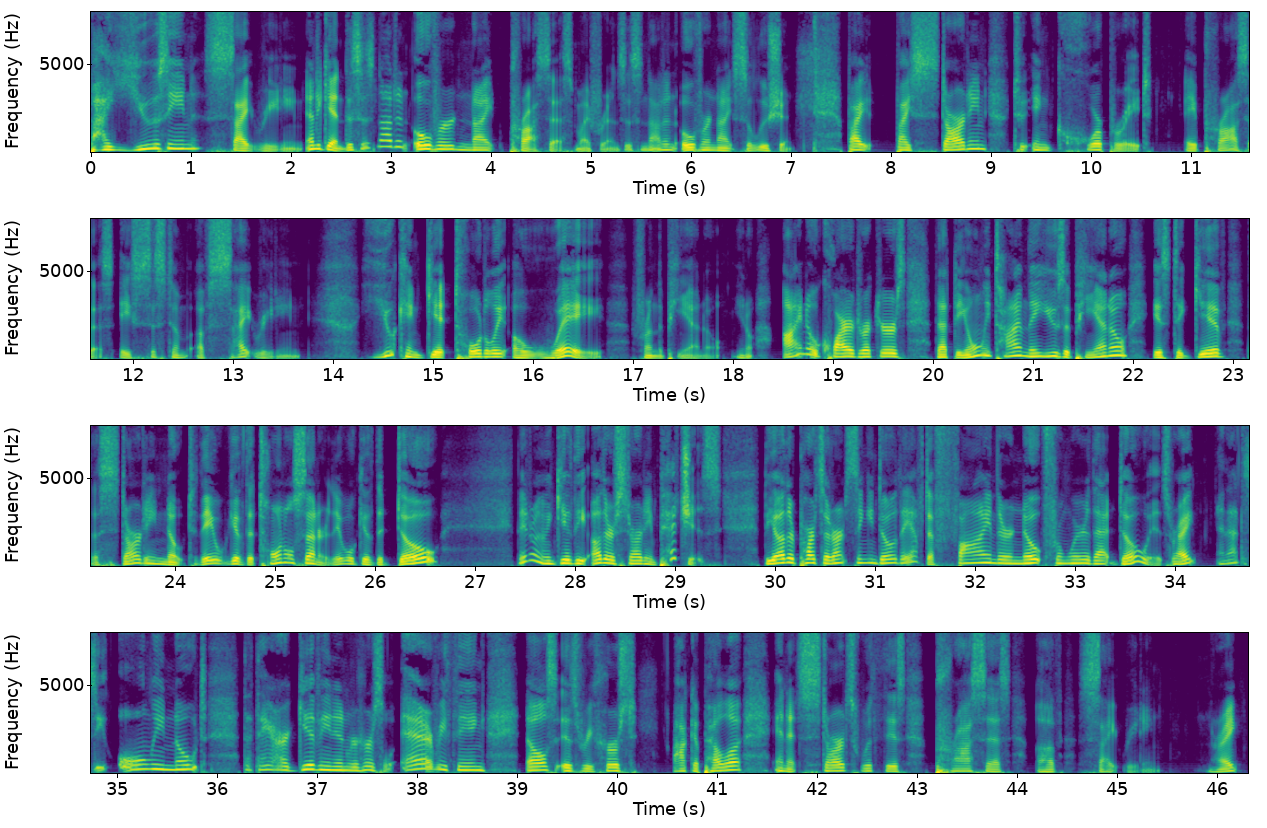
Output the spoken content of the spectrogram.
by using sight reading, and again, this is not an overnight process, my friends. This is not an overnight solution. By by starting to incorporate a process, a system of sight reading, you can get totally away from the piano. You know, I know choir directors that the only time they use a piano is to give the starting note. They will give the tonal center, they will give the do. they don't even give the other starting pitches. The other parts that aren't singing do, they have to find their note from where that do is, right? And that's the only note that they are giving in rehearsal. Everything else is rehearsed a cappella, and it starts with this process of sight reading, right?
